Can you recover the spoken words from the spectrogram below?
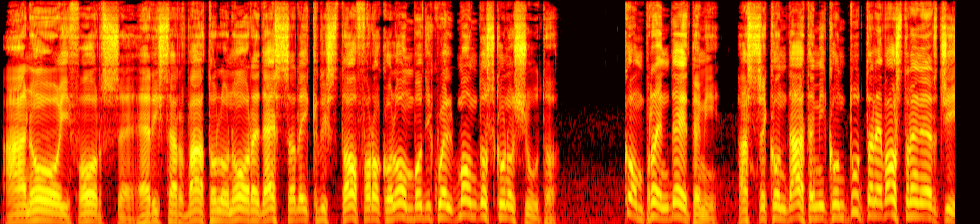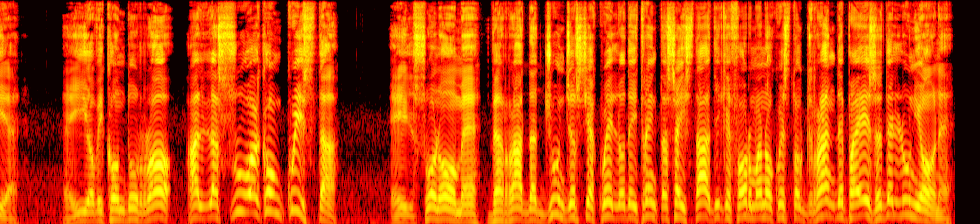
A noi, forse, è riservato l'onore d'essere il Cristoforo Colombo di quel mondo sconosciuto. Comprendetemi, assecondatemi con tutte le vostre energie, e io vi condurrò alla sua conquista. E il suo nome verrà ad aggiungersi a quello dei 36 stati che formano questo grande paese dell'Unione.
